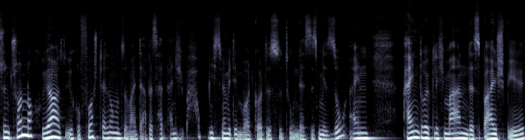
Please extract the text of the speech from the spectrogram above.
sind schon noch, ja, ihre Vorstellungen und so weiter, aber es hat eigentlich überhaupt nichts mehr mit dem Wort Gottes zu tun. Das ist mir so ein eindrücklich mahnendes Beispiel,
